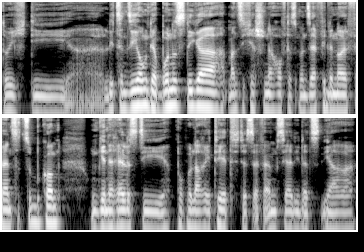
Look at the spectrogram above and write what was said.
durch die äh, Lizenzierung der Bundesliga hat man sich ja schon erhofft, dass man sehr viele neue Fans dazu bekommt. Und generell ist die Popularität des FMs ja die letzten Jahre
